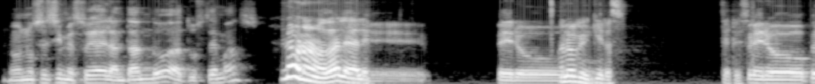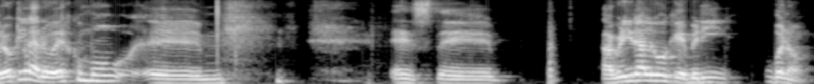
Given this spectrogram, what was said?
¿No? no sé si me estoy adelantando a tus temas. No, no, no, dale, dale. Eh, pero. lo que quieras. Pero, pero claro, es como. Em, este. Abrir algo que brilla. Bueno,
